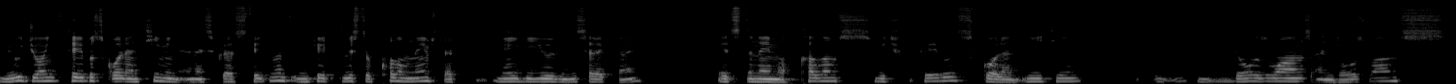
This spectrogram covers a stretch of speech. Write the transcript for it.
you join the tables goal and team in an SQL statement. Indicate the list of column names that may be used in select line it's the name of columns which tables goal and e team those ones and those ones.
